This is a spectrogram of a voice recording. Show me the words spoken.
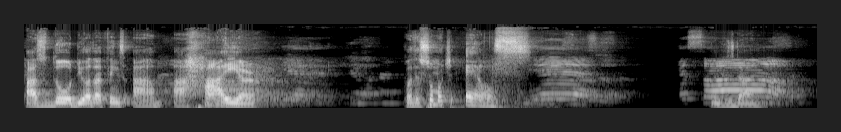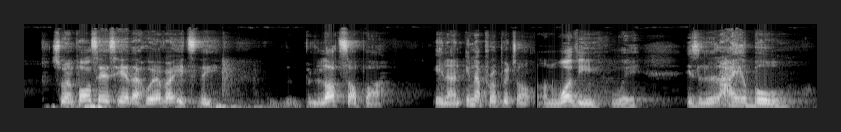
as though the other things are, are higher. But there's so much else in his dying. So when Paul says here that whoever eats the Lord's Supper in an inappropriate or unworthy way is liable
